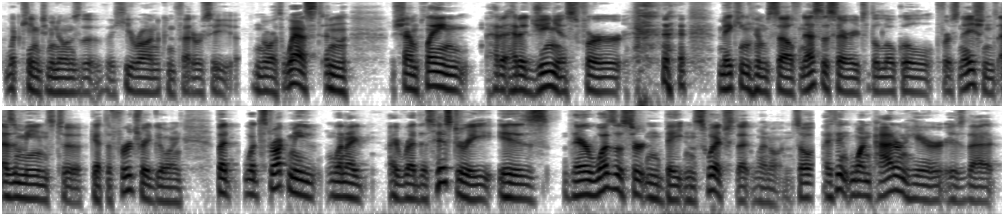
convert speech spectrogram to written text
what came to be known as the, the Huron Confederacy northwest. And Champlain had a, had a genius for making himself necessary to the local First Nations as a means to get the fur trade going. But what struck me when I, I read this history is there was a certain bait and switch that went on. So I think one pattern here is that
